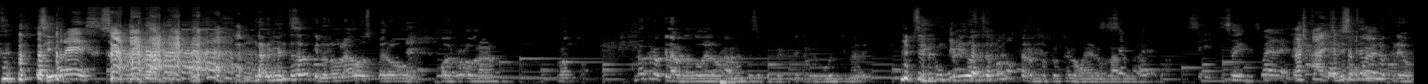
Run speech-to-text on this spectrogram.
Sí, Tres. realmente es algo que no he logrado, espero poderlo lograr pronto. No creo que la verdad lo voy a lograr antes de cumplir 30, tengo 29. Sí he cumplido hace poco, pero no creo que lo vaya a lograr. Se puede. Sí, Sí, sí, sí. puede. Ay, sí en se ese puede. término creo.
